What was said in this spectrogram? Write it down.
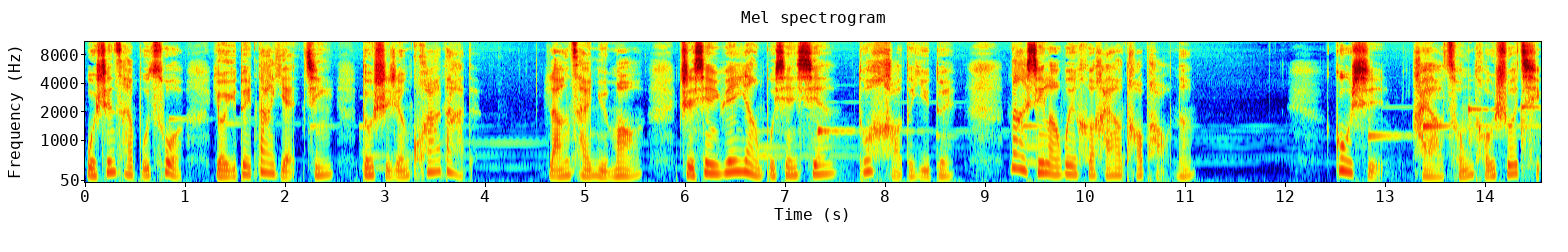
我身材不错，有一对大眼睛，都是人夸大的，郎才女貌，只羡鸳鸯不羡仙，多好的一对！那新郎为何还要逃跑呢？”故事还要从头说起。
